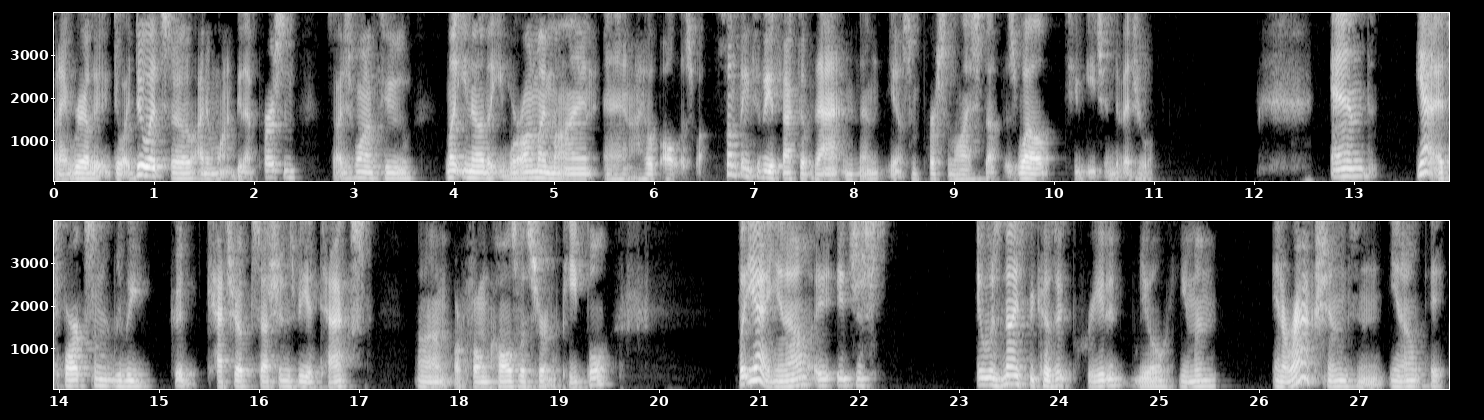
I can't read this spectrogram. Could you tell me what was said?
but I rarely do I do it. So I didn't want to be that person. So I just wanted to let you know that you were on my mind and I hope all is well. Something to the effect of that. And then, you know, some personalized stuff as well to each individual. And yeah, it sparked some really good catch up sessions via text um, or phone calls with certain people. But yeah, you know, it, it just, it was nice because it created real human interactions and, you know, it,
